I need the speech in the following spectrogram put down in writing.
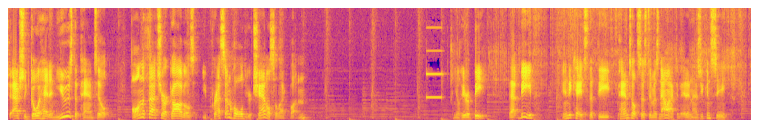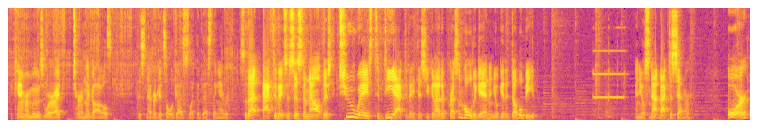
To actually go ahead and use the pan tilt on the Fat Shark goggles, you press and hold your channel select button. You'll hear a beep. That beep indicates that the pan tilt system is now activated, and as you can see, the camera moves where I turn the goggles. This never gets old, guys. It's like the best thing ever. So that activates the system. Now, there's two ways to deactivate this. You can either press and hold again, and you'll get a double beep, and you'll snap back to center. Or,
